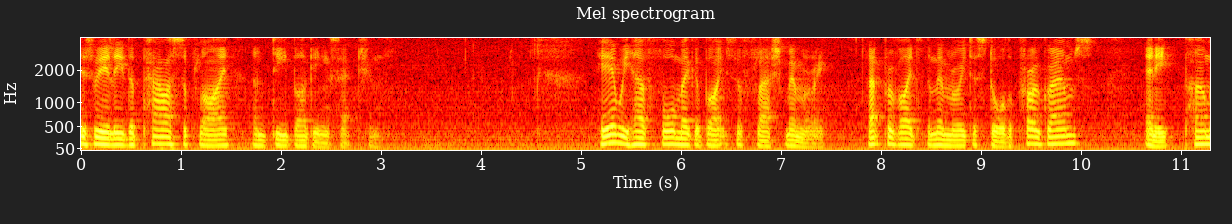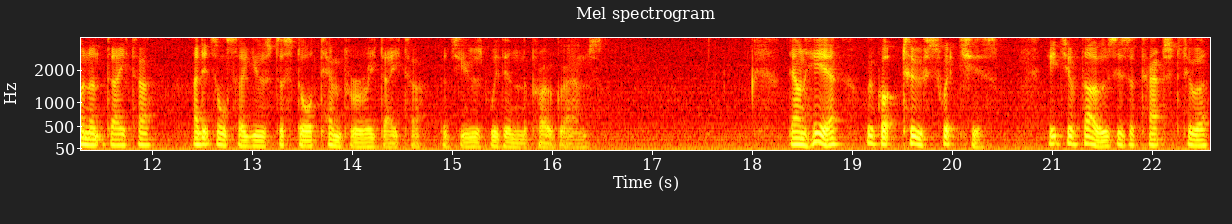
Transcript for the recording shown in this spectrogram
is really the power supply and debugging section. Here we have 4 megabytes of flash memory. That provides the memory to store the programs, any permanent data, and it's also used to store temporary data that's used within the programs. Down here we've got two switches. Each of those is attached to a,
